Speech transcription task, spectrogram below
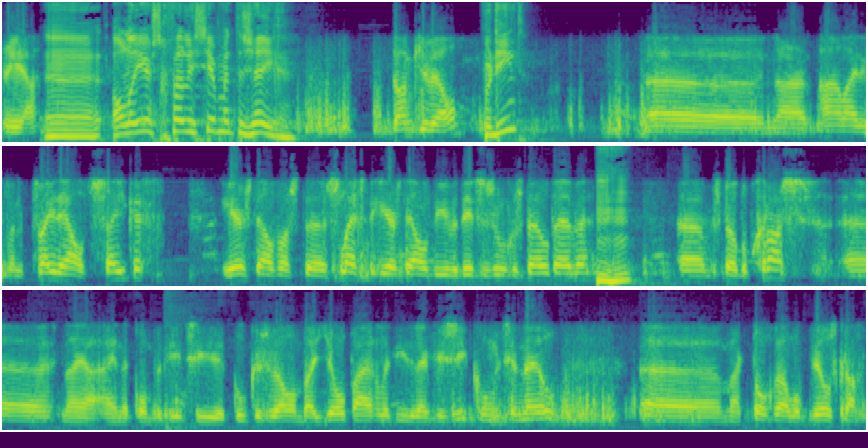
Ja, Eh, allereerst gefeliciteerd met de zegen. dankjewel. Verdiend? Eh naar aanleiding van de tweede helft zeker. De eerste helft was de slechtste eerste helft die we dit seizoen gespeeld hebben. Mhm. Eh, we speelden op gras. Eh, nou ja, einde competitie koeken ze wel een beetje op eigenlijk. Iedereen fysiek, conditioneel. Maar toch wel op wilskracht,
